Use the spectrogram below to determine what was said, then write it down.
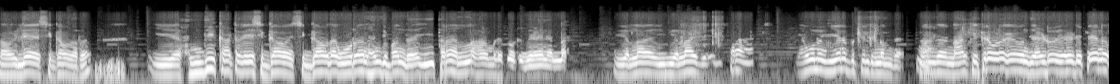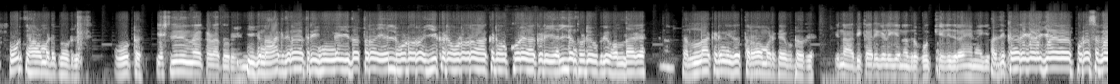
ನಾವು ಇಲ್ಲೇ ಶಿಗ್ಗಾಂವದವರು. ಈ ಹಂದಿ ಕಾಟರಿ ರೀ ಶಿಗ್ಗಾಂವ್ ಶಿಗ್ಗಾಂವದಾಗ ಊರನ್ ಹಂದಿ ಬಂದು ಈ ತರ ಎಲ್ಲ ಹಾಳು ಮಾಡೈತೆ ನೋಡ್ರಿ ಬೆಳೆನೆಲ್ಲ. ಇವೆಲ್ಲ ಇವೆಲ್ಲ ಇದೆ. ಈ ತರ ಯಾವನು ಏನು ಬಿಟ್ಟಿಲ್ರಿ ನಮ್ದು. ಒಂದು ನಾಲ್ಕು ಎಕರೆ ಒಳಗೆ ಒಂದ್ ಎರಡು ಎರಡು ಎಕರೆ ಪೂರ್ತಿ ಹಾಳು ಮಾಡೈತೆ ನೋಡ್ರಿ. ಊಟ. ಎಷ್ಟು ದಿನದಿಂದ ಕಡಾತವ್ರಿ ಈಗ ನಾಲ್ಕು ದಿನ ಆತ್ರಿ ಹಿಂಗ ಇದ ತರ ಎಲ್ಲಿ ಹೊಡೋರ ಈ ಕಡೆ ಹೊಡೋರ ಆ ಕಡೆ ಹೋಗ್ಕೋರಿ ಆ ಕಡೆ ಎಲ್ಲಿ ಅಂತ ಹೊಡಿಬೇಕ್ರಿ ಹೊಲ್ದಾಗ. ಎಲ್ಲಾ ಕಡೆ ಇದ ತರ ಮಾಡ್ಕೊಂಡ್ಬಿಟ್ಟವ್ರಿ ಇನ್ನ ಅಧಿಕಾರಿಗಳಿಗೆ ಏನಾದ್ರು ಹೋಗಿ ಕೇಳಿದ್ರ ಏನಾಗಿದೆ ಅಧಿಕಾರಿಗಳಿಗೆ ಪುರಸಭೆ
